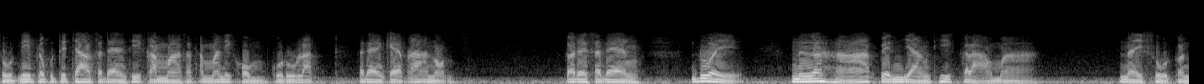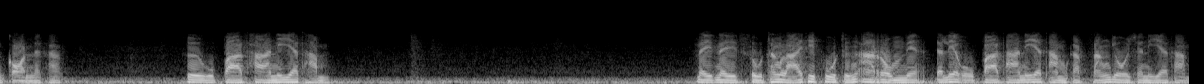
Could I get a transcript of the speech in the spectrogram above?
สูตรนี้พระพุทธเจ้าแสดงที่กรรมมาสธรรมนิคม กุรุรัตแสดงแก่พระอนนท์ก็ได้แสดงด้วยเนื้อหาเป็นอย่างที่กล่าวมาในสูตรก่อนๆนะครับ คืออุปาทานิยธรรม ในในสูตรทั้งหลายที่พูดถึงอารมณ์เนี่ยจะเรียกอุปาทานิยธรรมกับสังโยชนิยธรรม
